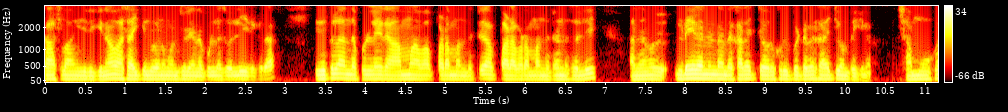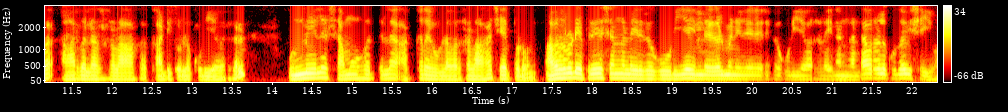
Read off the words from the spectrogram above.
காசு வாங்கி இருக்கணும் அவள் சைக்கிள் வேணும்னு சொல்லி அந்த பிள்ளை சொல்லி இருக்கிறா இதுக்குள்ளே அந்த பிள்ளையோட அம்மாவா படம் வந்துட்டு அப்பாட படம் வந்துட்டுன்னு சொல்லி அந்த இடையில நின்று அந்த கதைச்ச ஒரு குறிப்பிட்ட பேர் கதைச்சு கொண்டிருக்கணும் சமூக ஆர்வலர்களாக காட்டிக்கொள்ளக்கூடியவர்கள் உண்மையில சமூகத்தில் அக்கறை உள்ளவர்களாக செயற்படுவோம் அவர்களுடைய பிரதேசங்களில் இருக்கக்கூடிய இந்த ஏழ்மை நிலையில் இருக்கக்கூடியவர்களை இனங்கண்டு அவர்களுக்கு உதவி செய்வோம்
